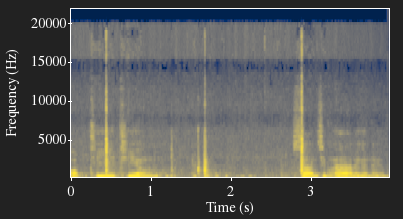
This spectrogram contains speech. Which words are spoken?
ออฟที่เที่ยงสามสิบห้าแล้วกันนะครับ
